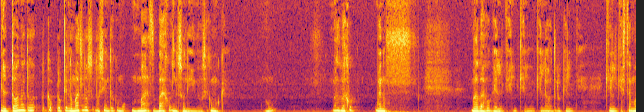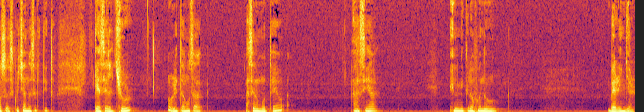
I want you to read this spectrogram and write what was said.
el tono todo. Lo que lo, lo siento como más bajo el sonido, o sea, como que más bajo, bueno, más bajo que el, que el, que el, otro, que el que, el que estamos escuchando ese ratito, que es el Shure Ahorita vamos a hacer un muteo hacia el micrófono Behringer.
